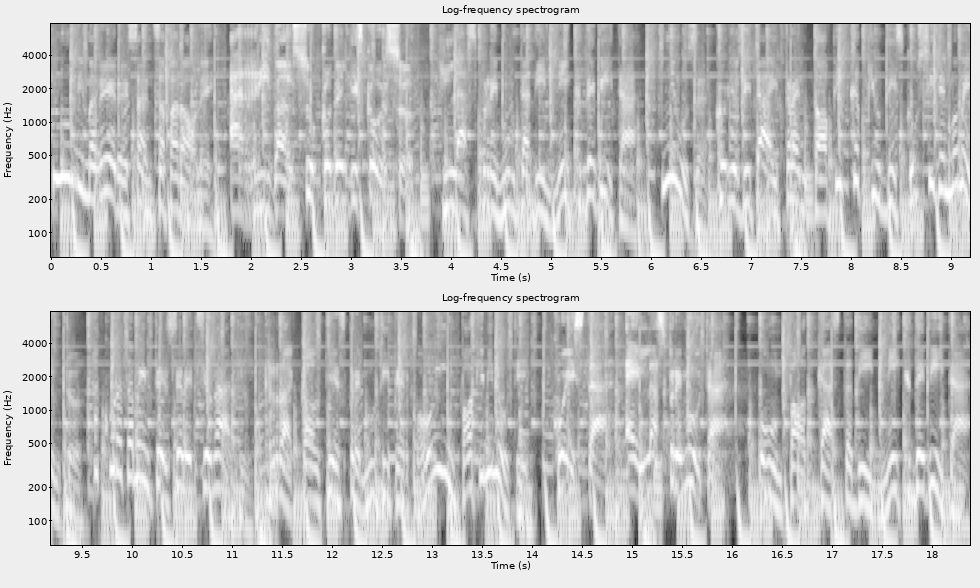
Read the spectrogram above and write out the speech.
Non rimanere senza parole. Arriva al succo del discorso. La spremuta di Nick De Vita. News, curiosità e trend topic più discussi del momento. Accuratamente selezionati, raccolti e spremuti per voi in pochi minuti. Questa è La Spremuta, un podcast di Nick De Vita.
